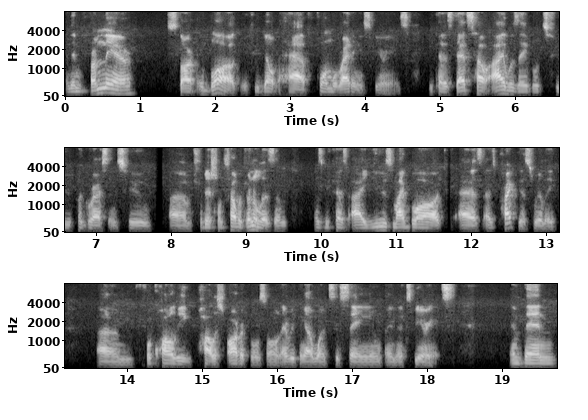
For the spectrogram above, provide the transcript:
And then from there, start a blog if you don't have formal writing experience, because that's how I was able to progress into um, traditional travel journalism was because I used my blog as, as practice, really, um, for quality, polished articles on everything I wanted to say and, and experience. And then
